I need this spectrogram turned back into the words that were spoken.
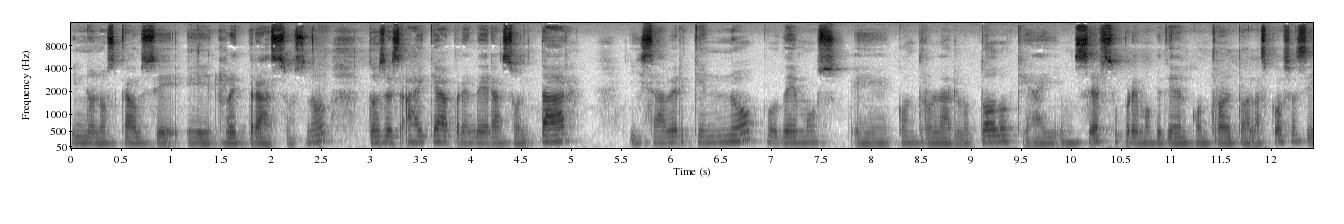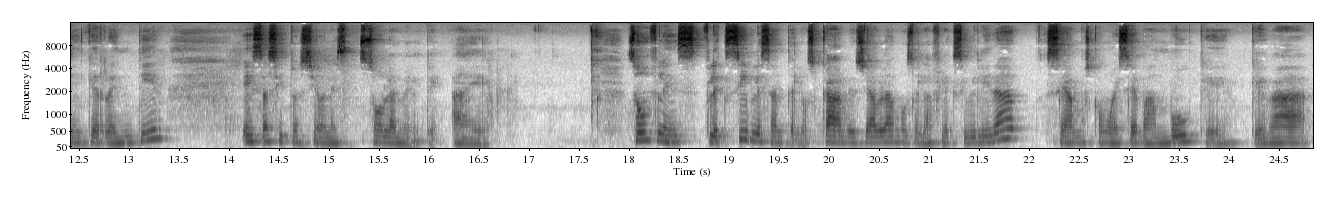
y no nos cause eh, retrasos, ¿no? Entonces hay que aprender a soltar, y saber que no podemos eh, controlarlo todo, que hay un ser supremo que tiene el control de todas las cosas y hay que rendir esas situaciones solamente a Él. Son flexibles ante los cambios, ya hablamos de la flexibilidad, seamos como ese bambú que, va,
